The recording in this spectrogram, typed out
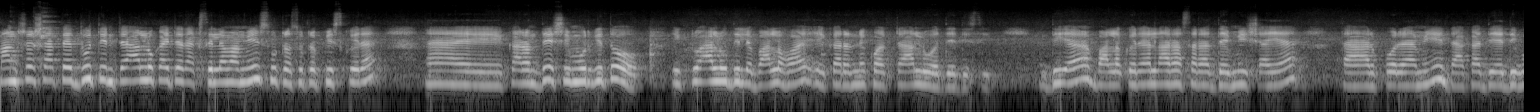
মাংসের সাথে দু তিনটে আলু কাইটে রাখছিলাম আমি, ছোটো ছোটো পিস করে কারণ দেশি মুরগি তো, একটু আলু দিলে ভালো হয়, এই কারণে কয়েকটা আলুও দিয়ে দিছি। দিয়ে ভালো করে লাড়াচাড়া দিয়ে মিশাইয়ে তারপরে আমি ঢাকা দিয়ে দিব।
